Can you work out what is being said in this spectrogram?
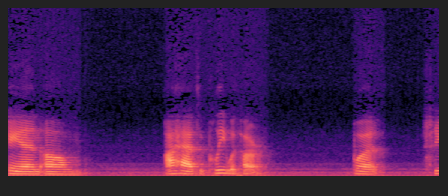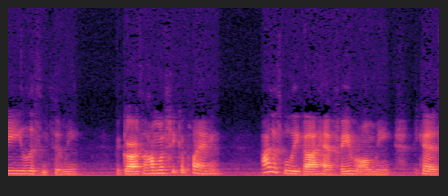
and um, I had to plead with her, but she listened to me, regardless of how much she complained. I just believe God had favor on me because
